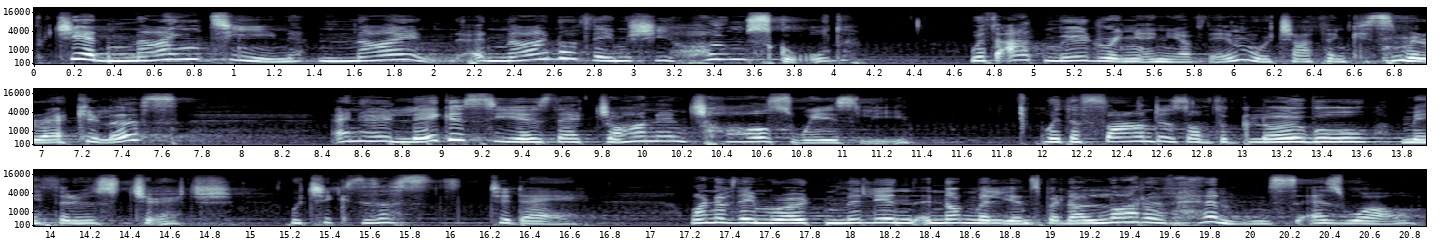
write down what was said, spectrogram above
But she had 19, nine, nine of them she homeschooled without murdering any of them, which I think is miraculous. And her legacy is that John and Charles Wesley were the founders of the Global Methodist Church, which exists today. One of them wrote millions, not millions, but a lot of hymns as well.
